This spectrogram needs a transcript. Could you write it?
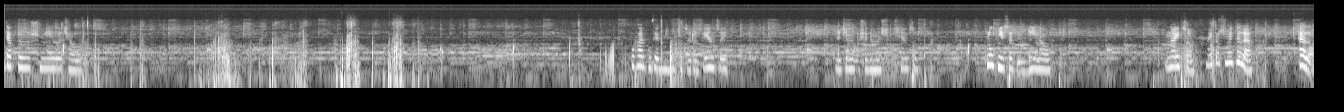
I tak to już mi leciało. Pucharków jak widzicie coraz więcej. Lecimy po 17 tysięcy. Klub niestety zginął. No i co? No i to w sumie tyle. Elo.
